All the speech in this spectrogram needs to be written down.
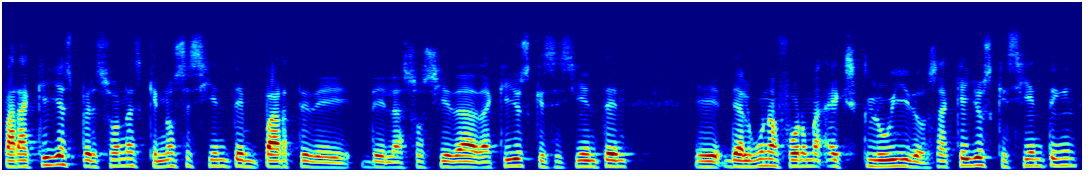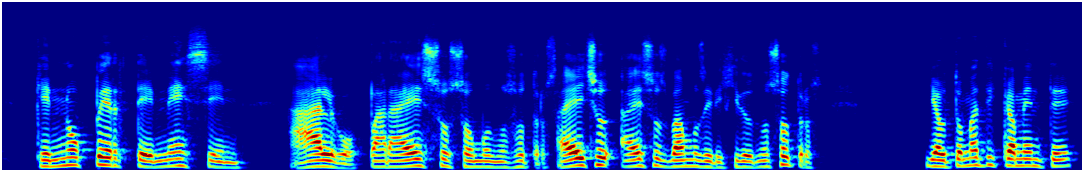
para aquellas personas que no se sienten parte de, la sociedad, aquellos que se sienten eh, de alguna forma excluidos, aquellos que sienten que no pertenecen a algo, para eso somos nosotros, a, a esos vamos dirigidos nosotros. Y automáticamente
